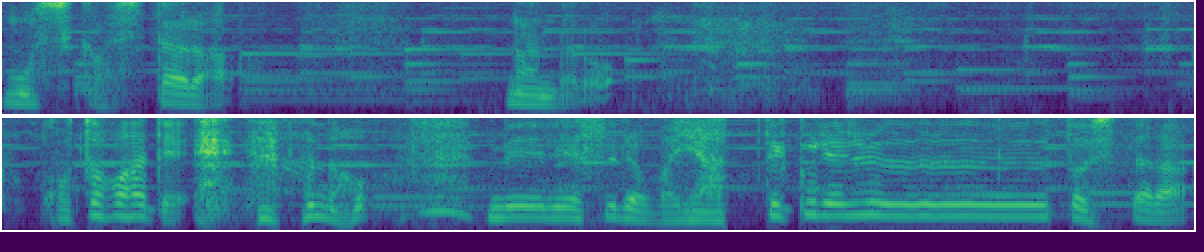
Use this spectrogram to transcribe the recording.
もしかしたらなんだろう言葉で あの命令すればやってくれるとしたら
